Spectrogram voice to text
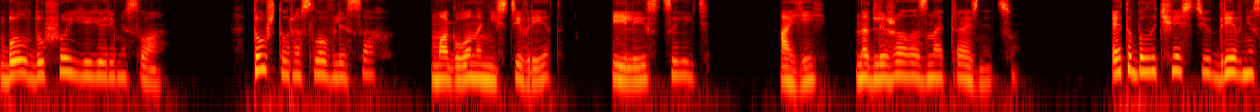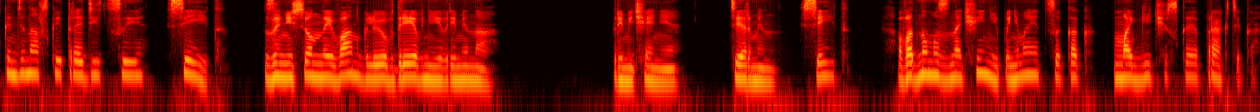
был душой ее ремесла. То, что росло в лесах, могло нанести вред или исцелить, а ей надлежало знать разницу. Это было частью древнескандинавской традиции сейт, занесенной в Англию в древние времена. Примечание. Термин «сейт» в одном из значений понимается как магическая практика.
